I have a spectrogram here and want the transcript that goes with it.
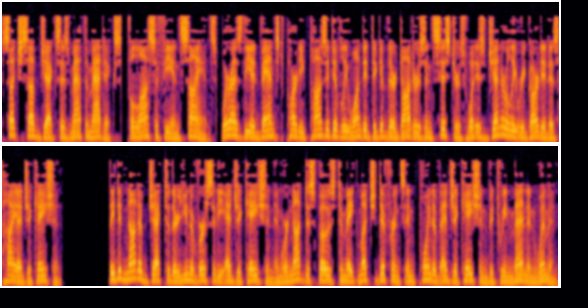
such subjects as mathematics, philosophy and science, whereas the Advanced Party positively wanted to give their daughters and sisters what is generally regarded as high education. They did not object to their university education and were not disposed to make much difference in point of education between men and women.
